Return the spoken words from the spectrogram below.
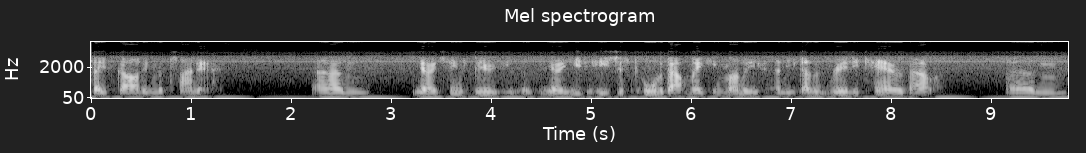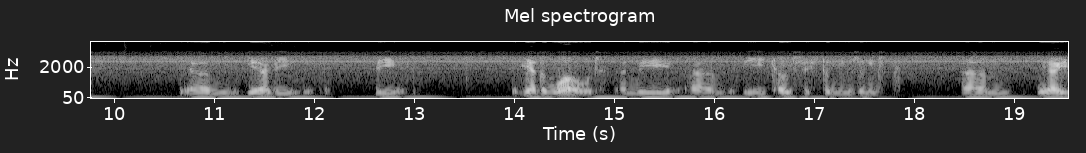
safeguarding the planet. Um, you know, it seems to be, you know, he, he's just all about making money, and he doesn't really care about, um, um, you know, the the yeah the world and the um, the ecosystems and um, you know he,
